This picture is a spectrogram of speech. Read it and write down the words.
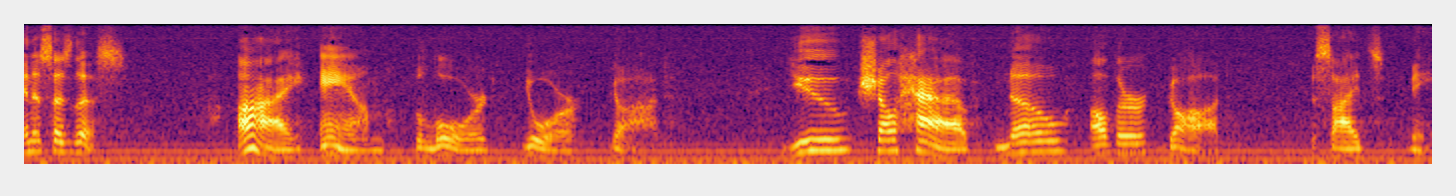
And it says this I am the Lord your God. You shall have no other God besides me.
